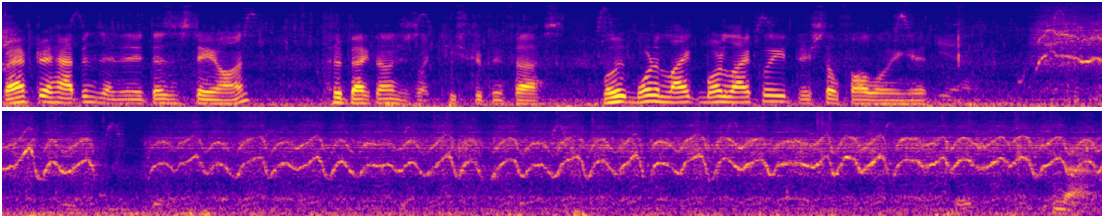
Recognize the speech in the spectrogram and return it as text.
But after it happens and it doesn't stay on, put it back down. Just like keep stripping fast. More, more than like, more likely, they're still following it. yeah. Nah.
